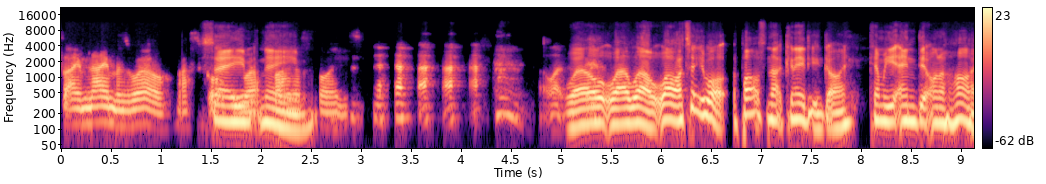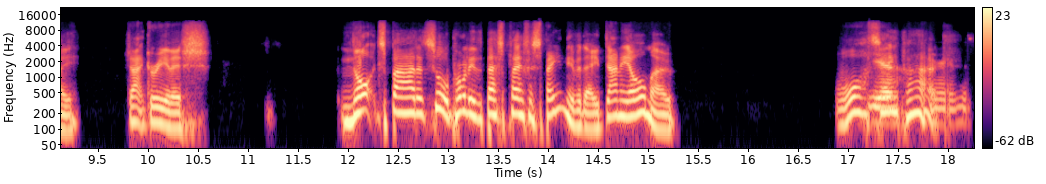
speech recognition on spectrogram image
Same name as well. That's got to be Same name. Points. Like Well, well, well, well. I'll tell you what. Apart from that Canadian guy, can we end it on a high? Jack Grealish, not bad at all. Probably the best player for Spain the other day, Dani Olmo. What Yeah, a pack! yeah, it was-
